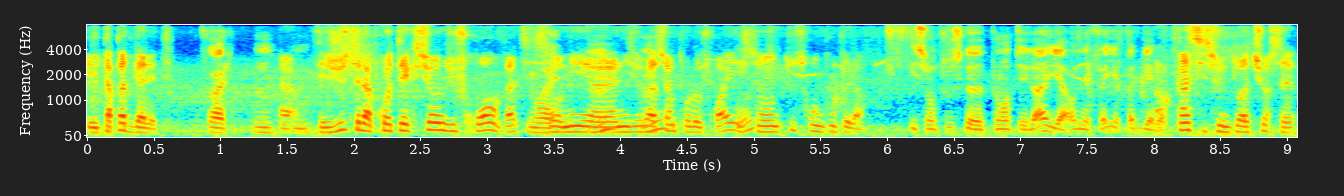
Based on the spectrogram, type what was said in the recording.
et t'as pas de galette. Ouais. mhm. C'est juste la protection du froid, en fait. Ils Ouais. sont mis euh, en isolation pour le froid, ils sont tous recoupés là. Ils sont tous plantés là, il y a, en effet, il n'y a pas de galette. Alors, quand c'est sur une toiture, c'est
